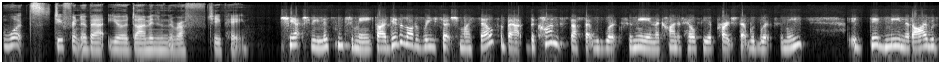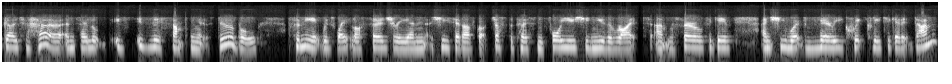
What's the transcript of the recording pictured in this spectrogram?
What's different about your diamond in the rough GP? She actually listened to me. So I did a lot of research myself about the kind of stuff that would work for me and the kind of healthy approach that would work for me it did mean that I would go to her and say, look, is, is this something that's doable? For me, it was weight loss surgery, and she said, I've got just the person for you. She knew the right um, referral to give, and she worked very quickly to get it done.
